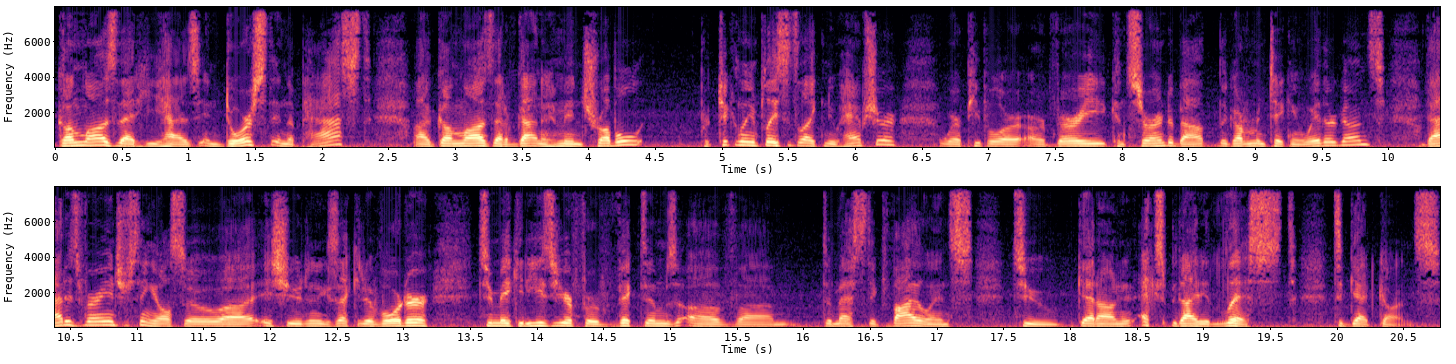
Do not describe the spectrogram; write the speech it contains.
gun laws that he has endorsed in the past, uh, gun laws that have gotten him in trouble particularly in places like New Hampshire, where people are, are, very concerned about the government taking away their guns. That is very interesting. He also uh, issued an executive order to make it easier for victims of um, domestic violence to get on an expedited list to get guns.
